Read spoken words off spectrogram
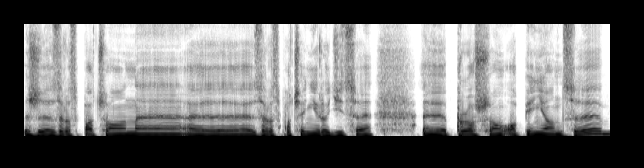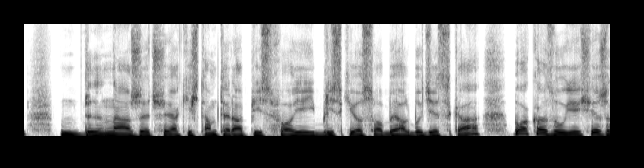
że zrozpaczone, e, zrozpaczeni rodzice e, proszą o pieniądze na rzecz jakiejś tam terapii swojej bliskiej osoby albo dziecka, bo okazuje się, że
